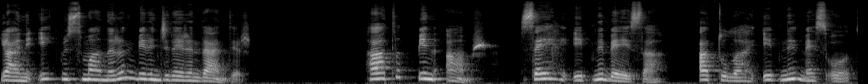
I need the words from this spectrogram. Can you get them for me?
yani ilk Müslümanların birincilerindendir. Hatip bin Amr, Seyh İbni Beyza, Abdullah İbni Mesud.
